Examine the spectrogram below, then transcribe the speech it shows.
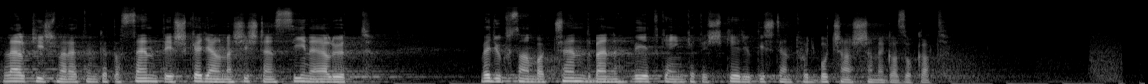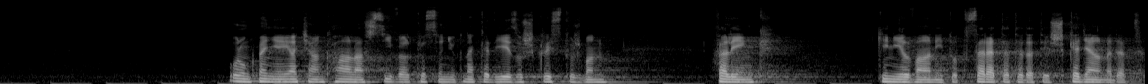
lelkiismeretünket a szent és kegyelmes Isten színe előtt, Vegyük számba csendben vétkeinket, és kérjük Istent, hogy bocsássa meg azokat. Urunk, mennyei atyánk, hálás szívvel köszönjük neked Jézus Krisztusban felénk kinyilvánított szeretetedet és kegyelmedet,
